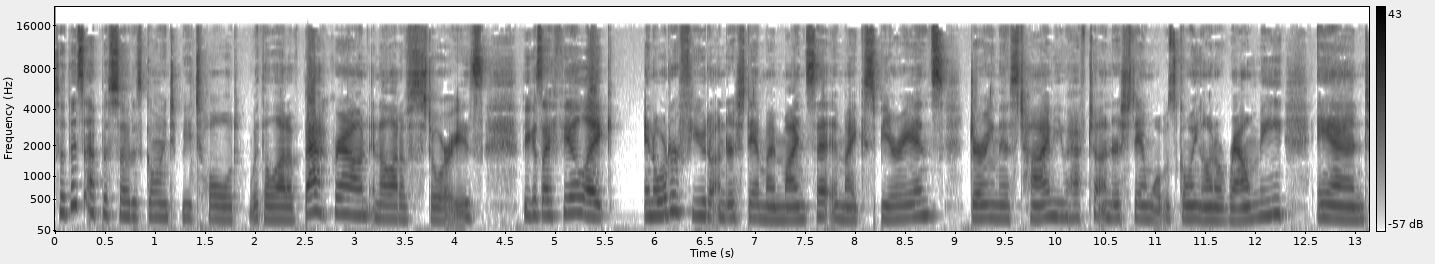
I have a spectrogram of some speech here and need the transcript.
So, this episode is going to be told with a lot of background and a lot of stories because I feel like in order for you to understand my mindset and my experience during this time, you have to understand what was going on around me and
